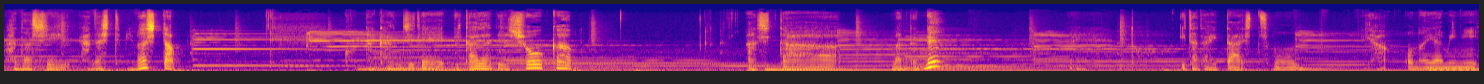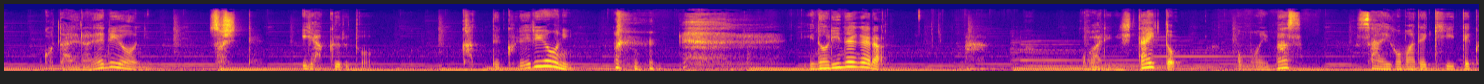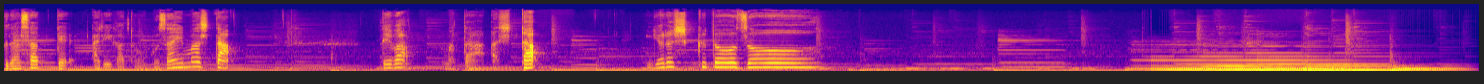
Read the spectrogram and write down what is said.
話話してみました。こんな感じでいかがでしょうか？明日またねえー、といただいた質問やお悩みに答えられるようにそしてヤクルト買ってくれるように 祈りながら、終わりにしたいと思います。最後まで聞いてくださってありがとうございました。ではまた明日。よろしくどうぞ。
